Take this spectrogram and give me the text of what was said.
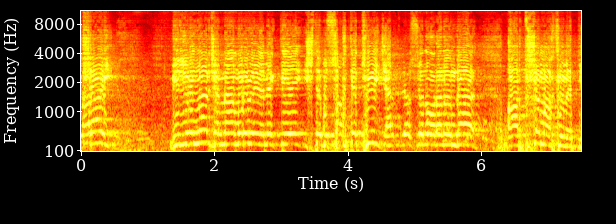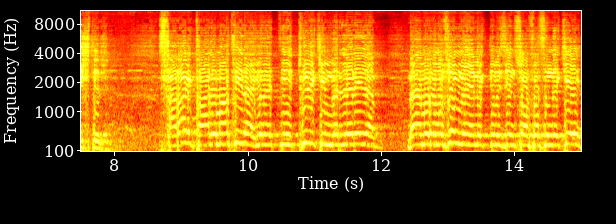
Saray milyonlarca memuru ve emekliyi işte bu sahte TÜİK enflasyonu oranında artışa mahkum etmiştir. Saray talimatıyla yönettiği TÜİK'in verileriyle memurumuzun ve emeklimizin sofrasındaki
